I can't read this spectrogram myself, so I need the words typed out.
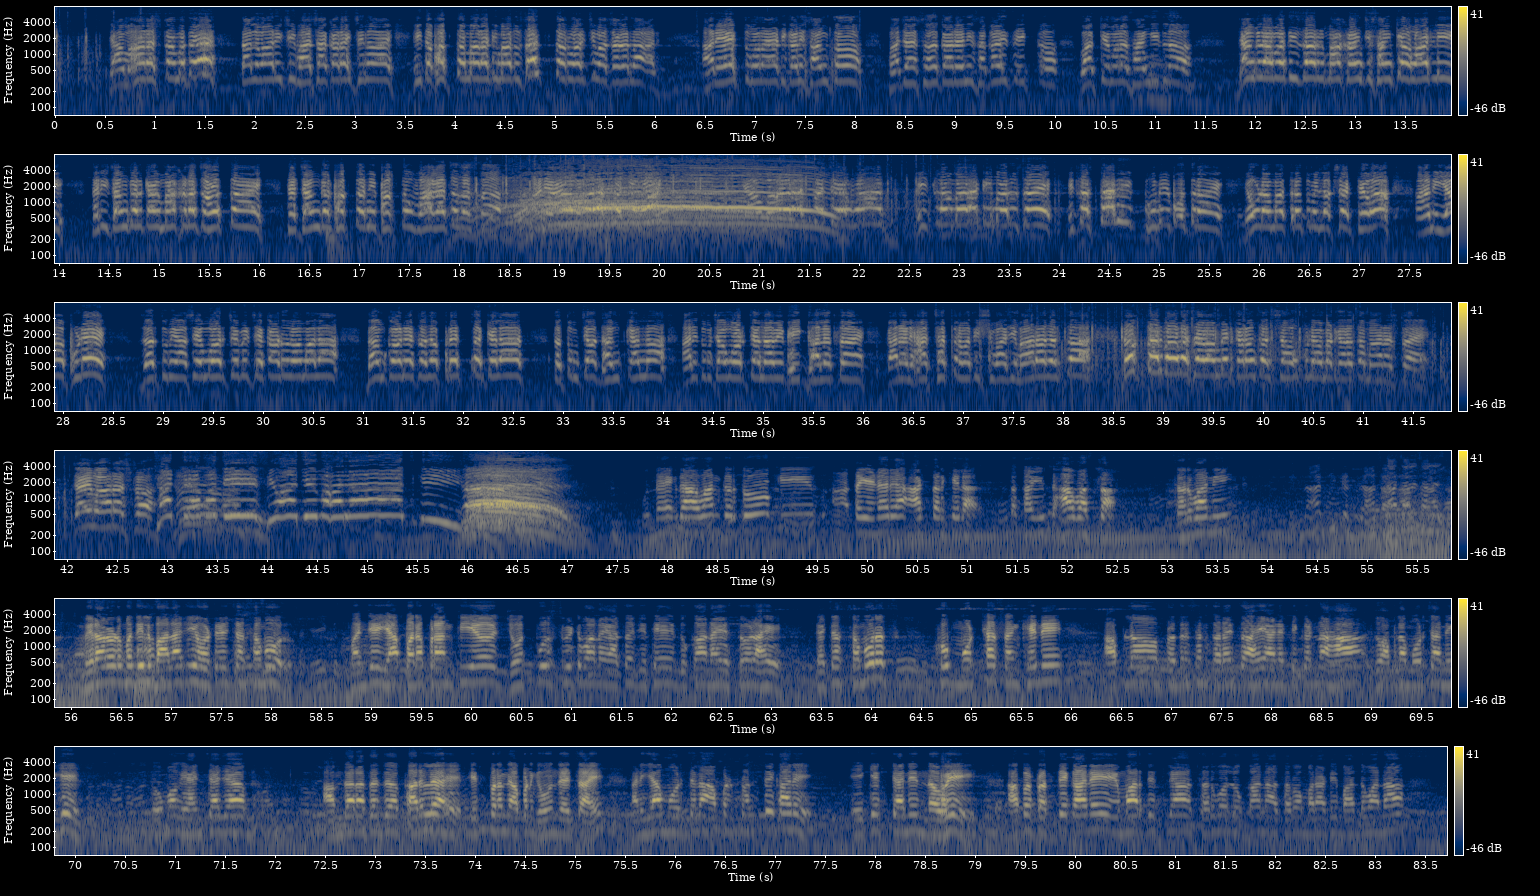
या महाराष्ट्रामध्ये तलवारीची भाषा करायची नाही. इथं फक्त मराठी माणूसच तलवारीची भाषा करणार. अरे एक तुम्हाला या ठिकाणी सांगतो. माझ्या सहकार्याने सकाळीच एक वाक्य मला सांगितलं. जंगलामध्ये जर माकडांची संख्या वाढली तरी जंगल काय माकडाचं होत नाही. ते जंगल फक्त आणि फक्त वाघाचंच असतं. आणि या महाराष्ट्राचे वाघ. या महाराष्ट्राचे वाघ. इथला मराठी माणूस आहे. इथला स्थानिक भूमिपुत्र आहे. एवढं मात्र तुम्ही लक्षात ठेवा. आणि यापुढे जर तुम्ही असे मोर्चे बिर्चे काढून आम्हाला धमकवण्याचा जर प्रयत्न केलात तर तुमच्या धमक्यांना आणि तुमच्या मोर्चांना आम्ही भीक घालत नाही. कारण हा छत्रपती शिवाजी महाराजांचा डॉक्टर बाबासाहेब आंबेडकरांचा शाहू फुले आंबेडकरांचा महाराष्ट्र आहे. जय महाराष्ट्र. छत्रपती शिवाजी महाराज की पुन्हा एकदा आवाहन करतो की आता येणाऱ्या आठ तारखेला सकाळी दहा वाजता सर्वांनी मीरा रोड मधील बालाजी हॉटेलच्या समोर म्हणजे या परप्रांतीय जोधपूर स्वीटवाला याचं जिथे दुकान आहे स्थळ आहे त्याच्या समोरच खूप मोठ्या संख्येने आपलं प्रदर्शन करायचं आहे आणि तिकडनं हा जो आपला मोर्चा निघेल तो मग यांच्या ज्या आमदाराचं जे कार्यालय आहे तिथपर्यंत आपण घेऊन जायचं आहे. आणि या मोर्चाला आपण प्रत्येकाने एक एकट्याने नव्हे आपण प्रत्येकाने इमारतीतल्या सर्व लोकांना सर्व मराठी बांधवांना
